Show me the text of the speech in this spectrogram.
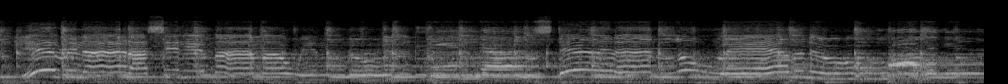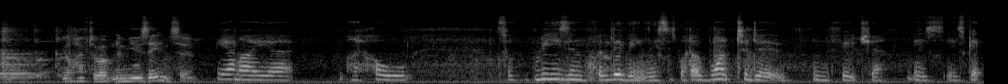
Every night I sit here by my window, window. staring at lonely avenue. You'll have to open a museum soon. Yeah, my, uh, my whole sort of reason for living, this is what I want to do in the future, is, is get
